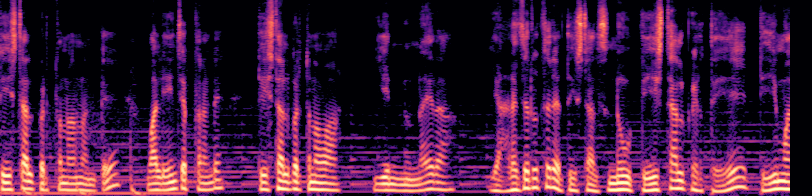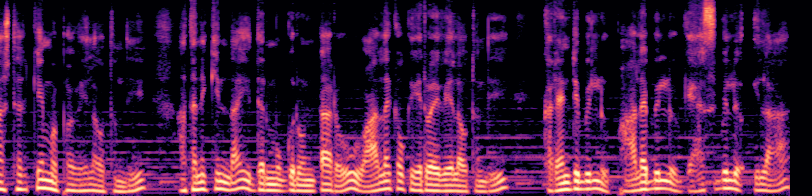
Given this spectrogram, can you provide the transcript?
టీ స్టాల్ పెడుతున్నాను అంటే వాళ్ళు ఏం చెప్తారంటే టీ స్టాల్ పెడుతున్నావా? ఎన్ని ఉన్నాయిరా ఎడ జరుగుతారా టీ స్టాల్స్? నువ్వు టీ స్టాల్ పెడితే టీ మాస్టర్కే ముప్పై వేలు అవుతుంది. అతని కింద ఇద్దరు ముగ్గురు ఉంటారు. వాళ్ళకి ఒక ఇరవై వేలు అవుతుంది. కరెంటు బిల్లు పాల బిల్లు గ్యాస్ బిల్లు ఇలా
